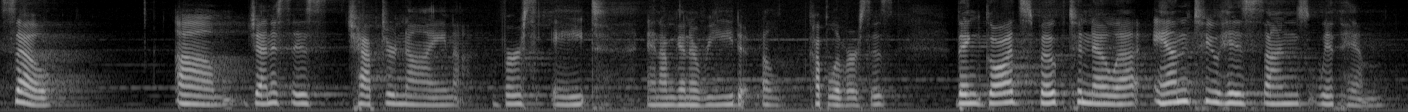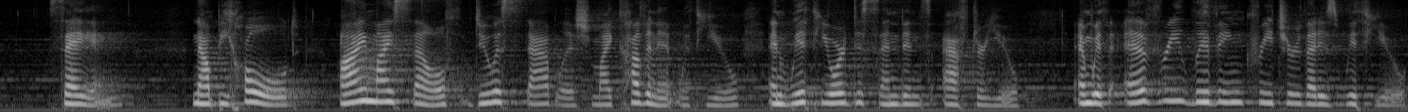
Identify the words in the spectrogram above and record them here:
so um, Genesis chapter 9, verse 8, and I'm going to read a couple of verses. Then God spoke to Noah and to his sons with him, saying, Now behold, I myself do establish my covenant with you and with your descendants after you, and with every living creature that is with you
